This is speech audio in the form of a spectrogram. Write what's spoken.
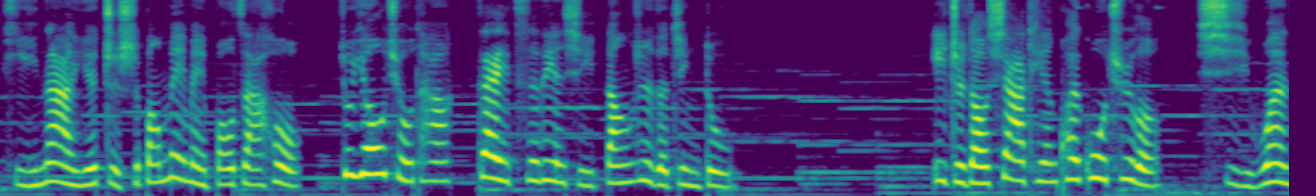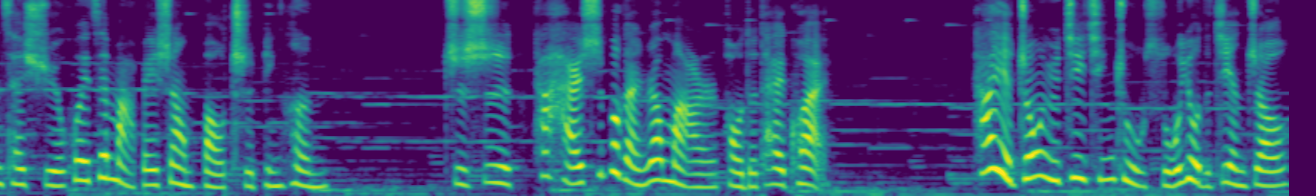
缇娜也只是帮妹妹包扎后，就要求她再一次练习当日的进度。一直到夏天快过去了，喜万才学会在马背上保持平衡，只是他还是不敢让马儿跑得太快。他也终于记清楚所有的剑招，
